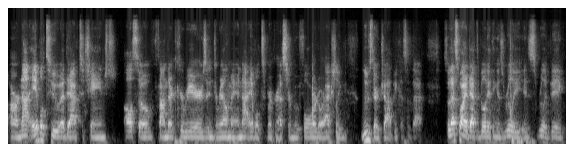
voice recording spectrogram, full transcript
are not able to adapt to change also found their careers in derailment and not able to progress or move forward or actually lose their job because of that. So that's why adaptability i think is really is really big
